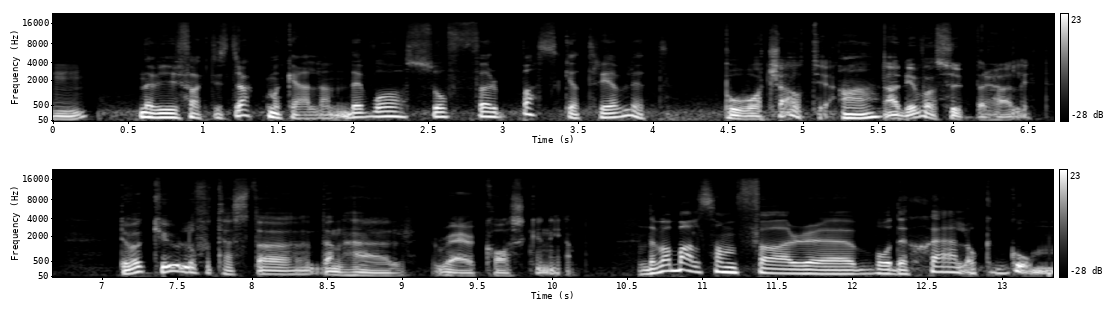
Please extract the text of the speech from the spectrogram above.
Mm. När vi faktiskt drack Macallan. Det var så förbaskat trevligt. På Watch Out ja. Ja. ja. det var superhärligt. Det var kul att få testa den här Rare Casken igen. Det var balsam för eh, både själ och gom.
